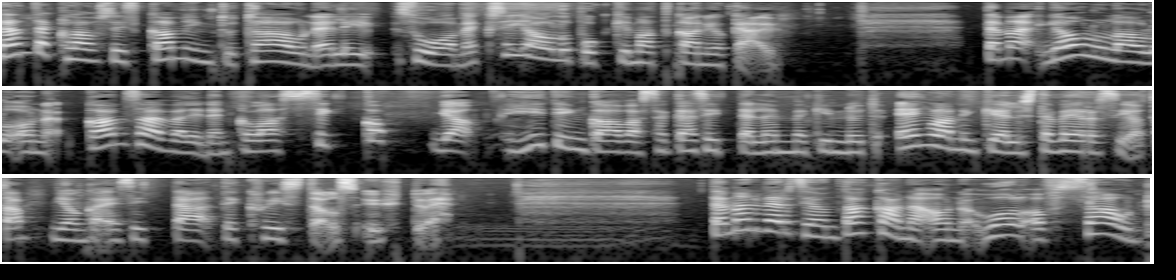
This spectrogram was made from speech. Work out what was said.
Santa Claus is coming to town, eli suomeksi joulupukki matkaan jo käy. Tämä joululaulu on kansainvälinen klassikko ja hitin kaavassa käsittelemmekin nyt englanninkielistä versiota, jonka esittää The Crystals yhtye. Tämän version takana on Wall of Sound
